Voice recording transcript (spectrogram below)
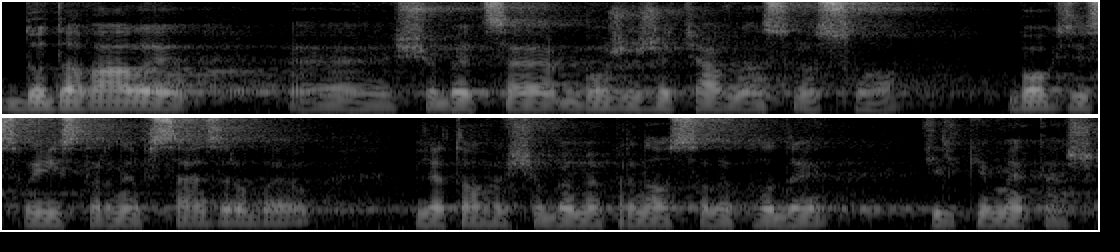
додавали, е, щоб це Боже життя в нас росло. Бог зі своєї сторони все зробив для того, щоб ми приносили плоди, тільки ми теж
